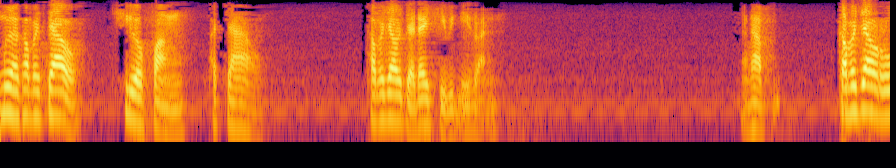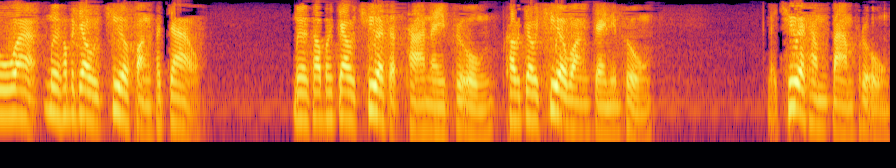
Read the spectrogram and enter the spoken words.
เมื่อข้าพเจ้าเชื่อฟังพระเจ้า ข้าพเจ้าจะได้ชีวิตนิรันดร์นะครับ ข้าพเจ้ารู้ว่า เมื่อข้าพเจ้าเชื่อฟังพระเจ้า มื่อข้าพเจ้าเชื่อศรัทธาในพระองค์ข้าพเจ้าเชื่อวางใจในพระองค์และเชื่อทำตามพระองค์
